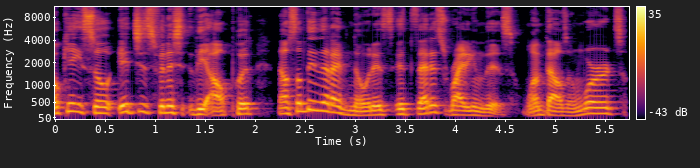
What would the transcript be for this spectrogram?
Okay, so it just finished the output. Now something that I've noticed is that it's writing this 1000 words,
